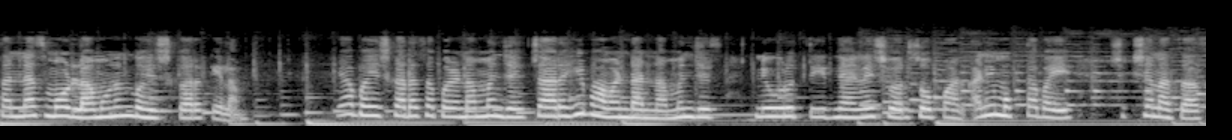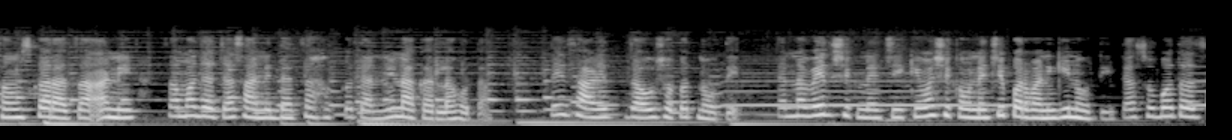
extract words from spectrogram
संन्यास मोडला म्हणून बहिष्कार केला. या बहिष्काराचा परिणाम म्हणजे चारही भावंडांना म्हणजेच निवृत्ती ज्ञानेश्वर सोपान आणि मुक्ताबाई शिक्षणाचा संस्काराचा आणि समाजाच्या सानिध्याचा हक्क त्यांनी नाकारला होता. ते शाळेत जाऊ शकत नव्हते. त्यांना वेद शिकण्याची किंवा शिकवण्याची परवानगी नव्हती. त्यासोबतच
